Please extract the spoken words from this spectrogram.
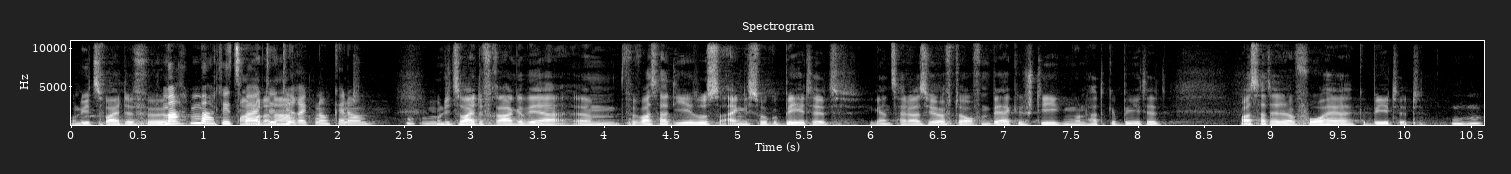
Und die zweite für. Mach, mach die zweite direkt noch, genau. Und die zweite Frage wäre, ähm, für was hat Jesus eigentlich so gebetet? Die ganze Zeit, er ist ja öfter auf den Berg gestiegen und hat gebetet. Was hat er da vorher gebetet? Mhm.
